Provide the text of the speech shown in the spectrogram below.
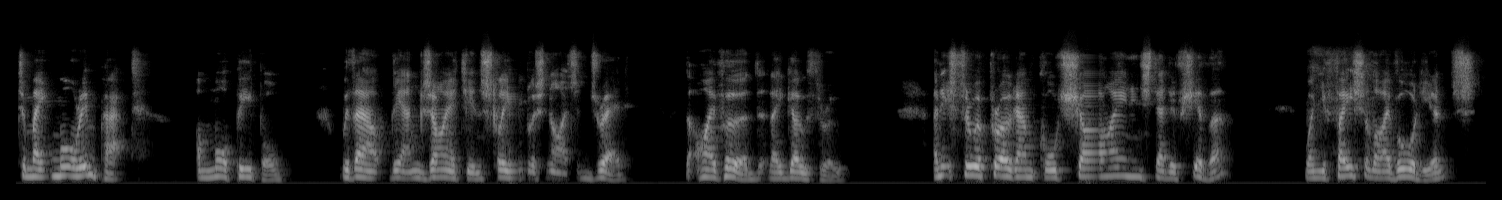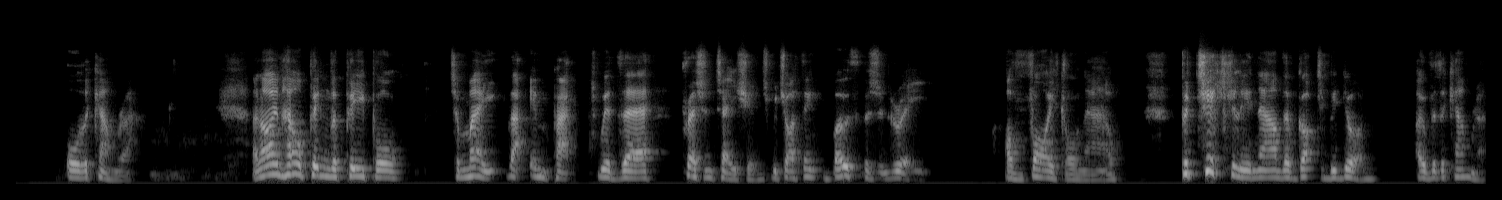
to make more impact on more people without the anxiety and sleepless nights and dread that I've heard that they go through. And it's through a program called Shine Instead of Shiver when you face a live audience or the camera. And I'm helping the people to make that impact with their presentations, which I think both of us agree are vital now, particularly now they've got to be done over the camera.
